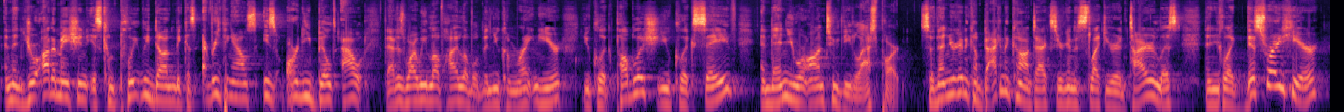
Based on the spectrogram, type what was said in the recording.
and then your automation is completely done because everything else is already built out. That is why we love high level. Then you come right in here, you click publish, you click save, and then you are on to the last part. So then you're going to come back into contacts, you're going to select your entire list, then you click this right here,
